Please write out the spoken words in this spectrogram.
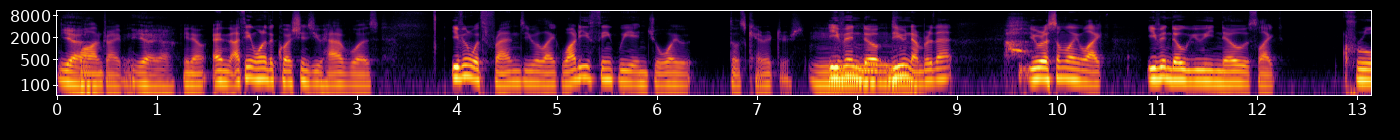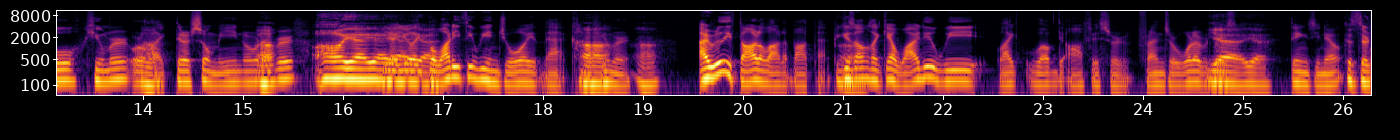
Yeah. while I'm driving. Yeah, yeah. You know, and I think one of the questions you have was, even with friends, you were like, "Why do you think we enjoy those characters?" Even though, do you Mm. remember that? You were something like, even though we know it's like cruel humor or Uh-huh. like they're so mean or Uh-huh. whatever. Oh yeah, yeah, Yeah, yeah. you're like, yeah. but why do you think we enjoy that kind Uh-huh, of humor? Uh-huh. I really thought a lot about that because I Uh-huh. was like, yeah, why do we like love The Office or Friends or whatever Yeah, those yeah. things, you know? Because they're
